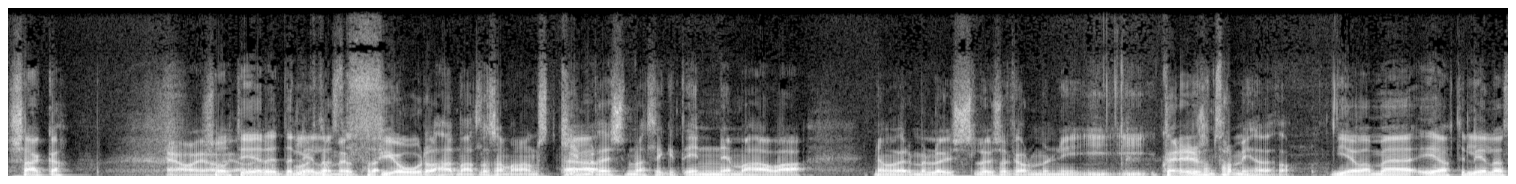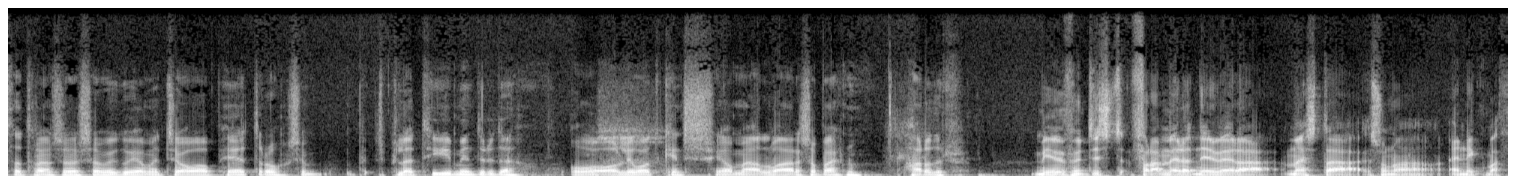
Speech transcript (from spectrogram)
Saka. Já, já, Svo átti ég reyndar Þú ert lélegasta með tra- fjóra þarna alla saman. Annars kemur þessum náttúrulega ekki inn nema að hafa nema að vera með laus, lausa fjármunni í, í hver er það fram í það þá? Ég var með, ég átti lélasta transfer þessa viku, ég var með Joao Pedro sem spilaði tíu myndur í dag og Ollie Watkins, ég var með Alvarez á bæknum Harður Mér hefur fundist frammeirarnir vera mesta svona enigmað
